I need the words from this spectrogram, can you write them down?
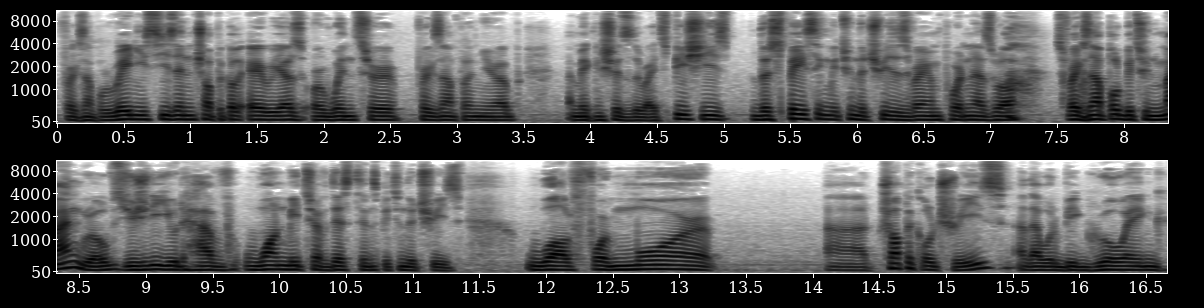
for example, rainy season, tropical areas, or winter, for example, in Europe and making sure it's the right species. The spacing between the trees is very important as well. So for example, between mangroves, usually you'd have one meter of distance between the trees. While for more uh, tropical trees uh, that would be growing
